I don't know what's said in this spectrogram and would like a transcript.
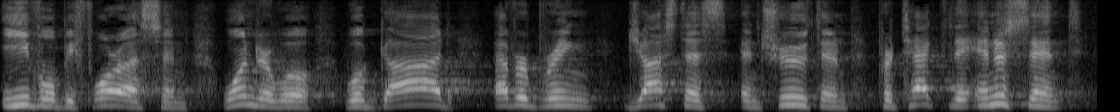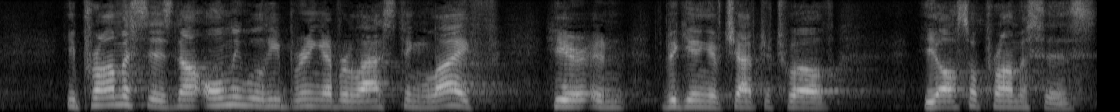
evil before us and wonder will, will God ever bring justice and truth and protect the innocent? He promises not only will He bring everlasting life here in the beginning of chapter 12, He also promises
